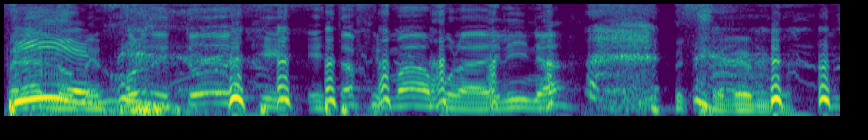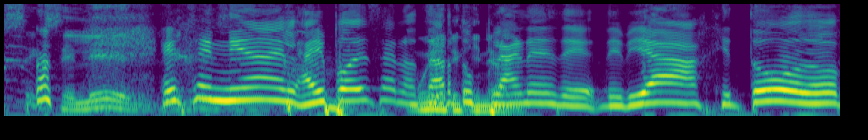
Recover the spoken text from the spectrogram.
Pero Sí, lo mejor de todo es que está firmada por Adelina. Excelente. Es excelente. Es genial, ahí podés anotar tus planes de, de viaje, todo.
